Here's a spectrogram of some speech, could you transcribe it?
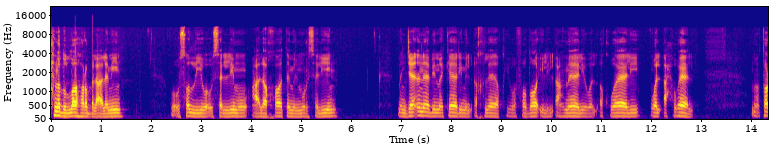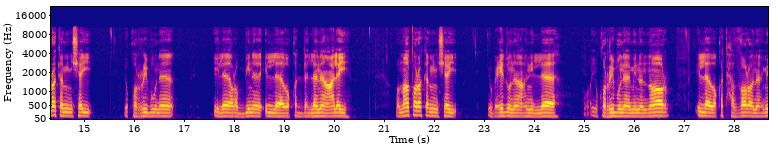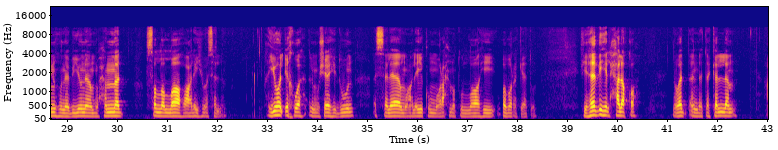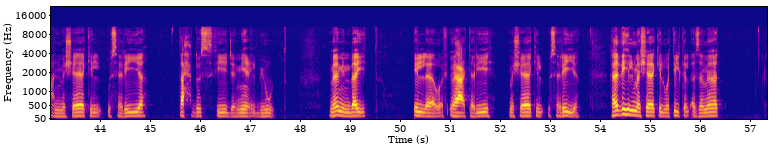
أحمد الله رب العالمين وأصلي وأسلم على خاتم المرسلين من جاءنا بمكارم الأخلاق وفضائل الأعمال والأقوال والأحوال. ما ترك من شيء يقربنا إلى ربنا إلا وقد دلنا عليه وما ترك من شيء يبعدنا عن الله ويقربنا من النار. إلا وقد حذرنا منه نبينا محمد صلى الله عليه وسلم. أيها الإخوة المشاهدون السلام عليكم ورحمة الله وبركاته. في هذه الحلقة نود أن نتكلم عن مشاكل أسرية تحدث في جميع البيوت. ما من بيت إلا ويعتريه مشاكل أسرية. هذه المشاكل وتلك الأزمات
